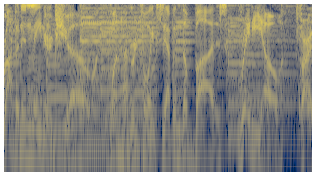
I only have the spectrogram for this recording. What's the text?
Robin and Maynard Show. 100.7 The Buzz. Radio for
